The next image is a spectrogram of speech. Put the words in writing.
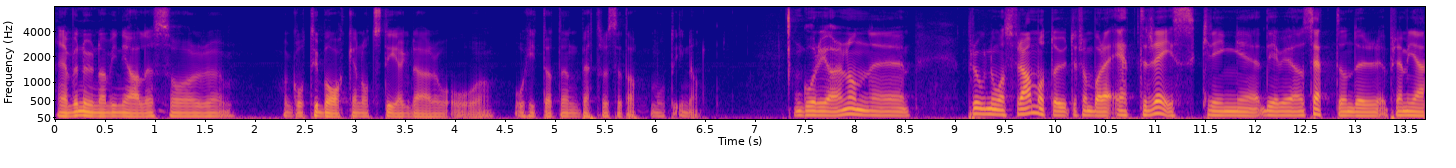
Även nu när Vinales har, har gått tillbaka något steg där och, och, och hittat en bättre setup mot innan. Går det att göra någon eh, prognos framåt då utifrån bara ett race kring eh, det vi har sett under premiär?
